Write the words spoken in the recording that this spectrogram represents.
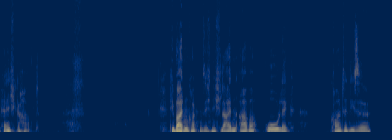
Pech gehabt. Die beiden konnten sich nicht leiden, aber Oleg konnte diese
